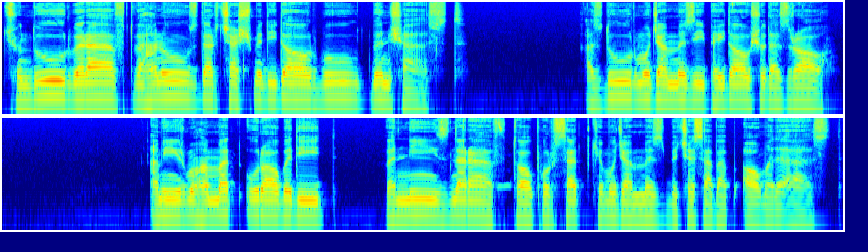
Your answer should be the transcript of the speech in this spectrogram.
چون دور برفت و هنوز در چشم دیدار بود بنشست. از دور مجمزی پیدا شد از راه. امیر محمد او را بدید و نیز نرفت تا پرسد که مجمز بچه سبب آمده است.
